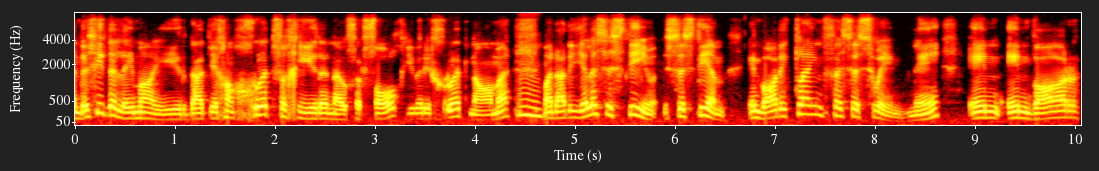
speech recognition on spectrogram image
En dis die dilemma hier dat jy gaan groot figure nou vervolg, jy weet die groot name, mm. maar dat die hele stelsel stelsel en waar die klein visse swem, nê? En en waar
